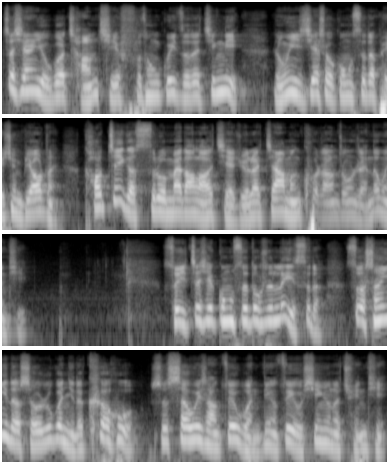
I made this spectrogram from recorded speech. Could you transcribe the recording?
这些人有过长期服从规则的经历，容易接受公司的培训标准。靠这个思路，麦当劳解决了加盟扩张中人的问题。所以这些公司都是类似的。做生意的时候，如果你的客户是社会上最稳定、最有信用的群体，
